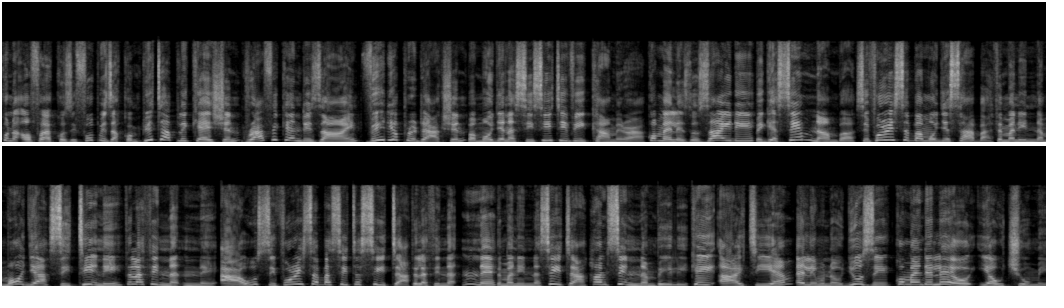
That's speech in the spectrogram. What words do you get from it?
kuna ofa ya kozi fupi za computer application, graphic and design, video production pamoja na CCTV camera. Kwa maelezo zaidi piga simu namba 0717816034 au 0766348652. KITM, elimu na ujuzi kwa maendeleo ya uchumi.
